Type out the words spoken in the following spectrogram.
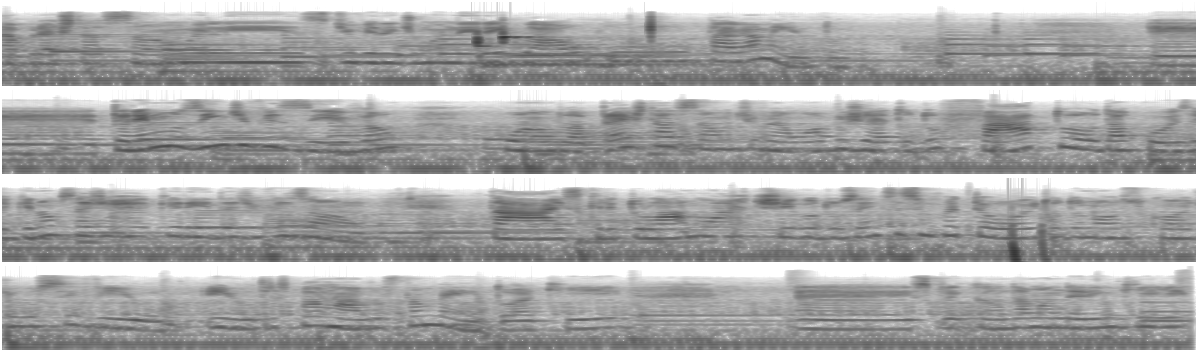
na prestação eles dividem de maneira igual o pagamento. É, teremos indivisível quando a prestação tiver um objeto do fato ou da coisa que não seja requerida divisão. Está escrito lá no artigo 258 do nosso Código Civil. Em outras palavras também. Estou aqui é, explicando a maneira em que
